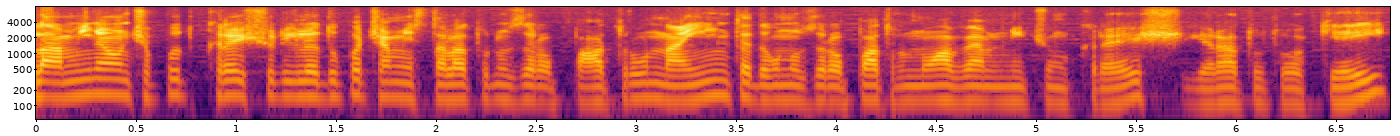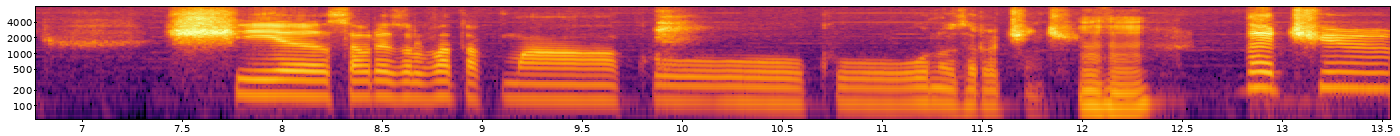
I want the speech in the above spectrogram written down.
La mine au început crash-urile după ce am instalat 1.04, înainte de 1.04 nu aveam niciun crash, era tot ok și uh, s-au rezolvat acum cu, cu 1.05. Uh-huh. Deci, uh,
